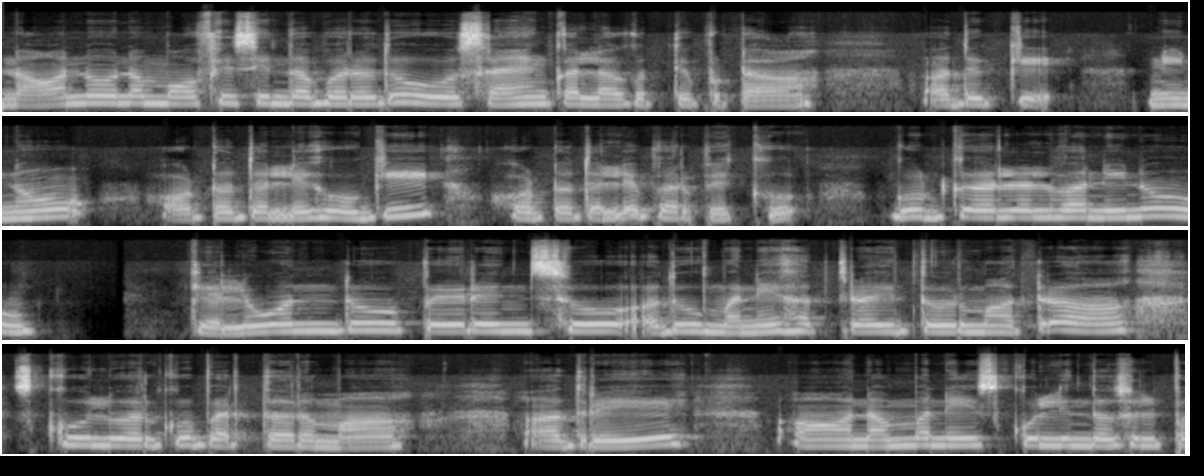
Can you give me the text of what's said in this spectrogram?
ನಾನು ನಮ್ಮ ಆಫೀಸಿಂದ ಬರೋದು ಸಾಯಂಕಾಲ ಆಗುತ್ತೆ ಪುಟ. ಅದಕ್ಕೆ ನೀನು ಆಟೋದಲ್ಲೇ ಹೋಗಿ ಆಟೋದಲ್ಲೇ ಬರಬೇಕು. ಗುಡ್ ಗರ್ಲ್ ಅಲ್ವಾ ನೀನು? ಕೆಲವೊಂದು ಪೇರೆಂಟ್ಸು ಅದು ಮನೆ ಹತ್ತಿರ ಇದ್ದವ್ರು ಮಾತ್ರ ಸ್ಕೂಲ್ವರೆಗೂ ಬರ್ತಾರಮ್ಮ. ಆದರೆ ನಮ್ಮನೆ ಸ್ಕೂಲಿಂದ ಸ್ವಲ್ಪ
